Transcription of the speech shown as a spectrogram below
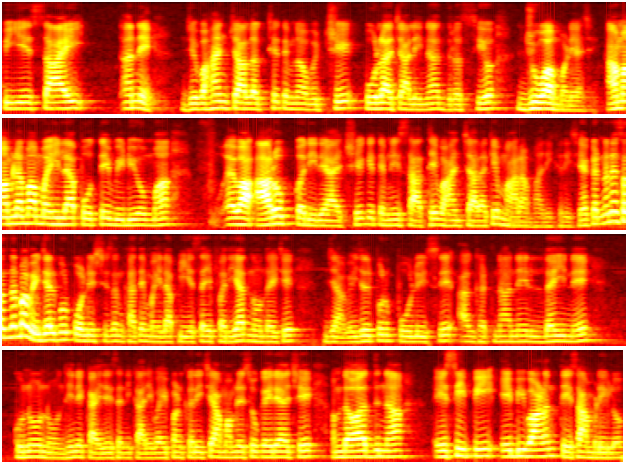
પીએસઆઈ અને જે વાહન ચાલક છે, તેમના વચ્ચે બોલાચાલીના દ્રશ્ય જોવા મળ્યા છે. આ મામલામાં મહિલા પોતે વિડીયોમાં એવા આરોપ કરી રહ્યા છે કે તેમની સાથે વાહન ચાલકે મારામારી કરી છે. આ ઘટનાના સંદર્ભમાં વેજલપુર પોલીસ સ્ટેશન ખાતે મહિલા પીએસઆઈ ફરિયાદ નોંધાઈ છે, જ્યાં વેજલપુર પોલીસે આ ઘટનાને લઈને ગુનો નોંધીને કાયદેસરની કાર્યવાહી પણ કરી છે. આ મામલે શું કહી રહ્યા છે? અમદાવાદના એસીપી એ બી વાણંદ તે સાંભળી લો.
